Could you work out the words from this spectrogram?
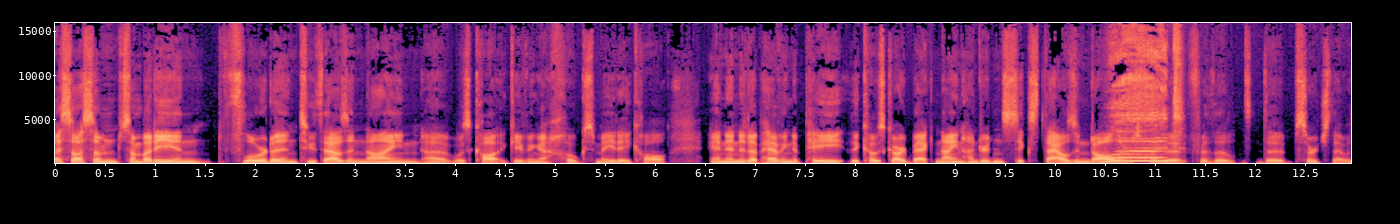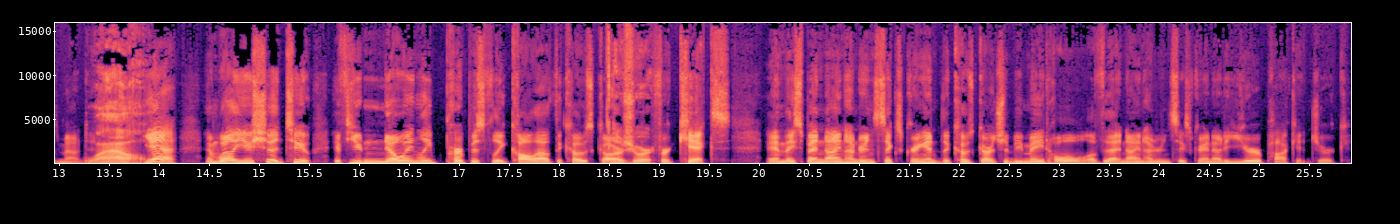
I saw some somebody in Florida in 2009 uh, was caught giving a hoax Mayday call, and ended up having to pay the Coast Guard back nine hundred and six thousand dollars for the for the the search that was mounted. Wow. Yeah, and well, you should too. If you knowingly, purposefully call out the Coast Guard Oh, sure. for kicks, and they spend nine hundred and six grand, the Coast Guard should be made whole of that nine hundred and six grand out of your pocket, jerk.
